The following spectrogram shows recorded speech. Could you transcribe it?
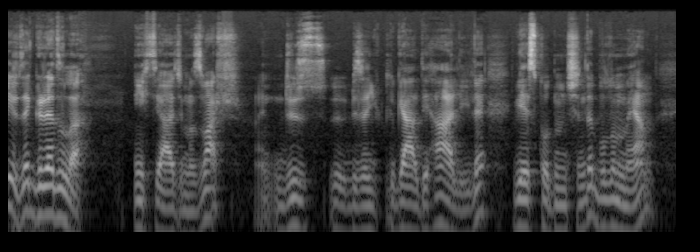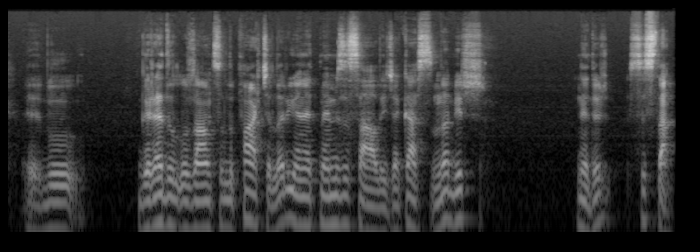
bir de Gradle'a ihtiyacımız var. Yani düz e, bize yüklü geldiği haliyle VS Code'un içinde bulunmayan e, bu Gradle uzantılı parçaları yönetmemizi sağlayacak aslında bir nedir? Sistem.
